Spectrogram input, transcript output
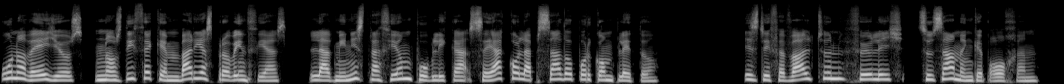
Uno de ellos nos dice que en varias provincias la administración pública se ha colapsado por completo. Ist die Verwaltung völlig zusammengebrochen.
